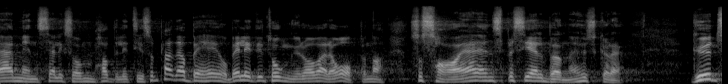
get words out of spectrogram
jeg, mens jeg liksom hadde litt tid, så pleide jeg å be og be litt i tunger og være åpen. da. Så sa jeg en spesiell bønn. Jeg husker det. Gud,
